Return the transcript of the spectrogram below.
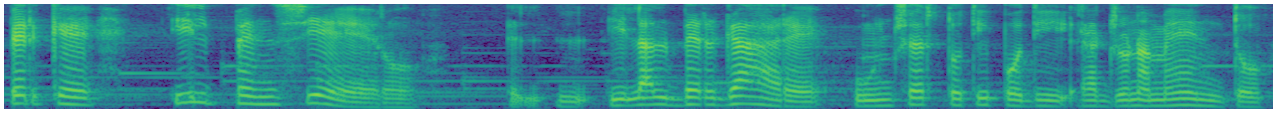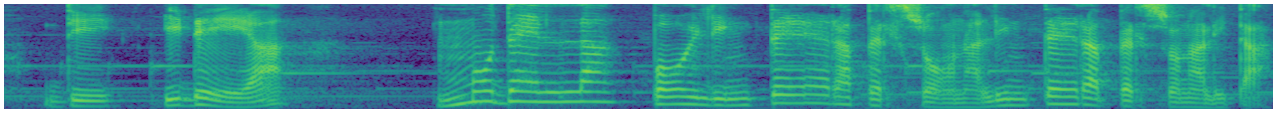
Perché il pensiero, l'albergare un certo tipo di ragionamento, di idea, modella poi l'intera persona, l'intera personalità.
